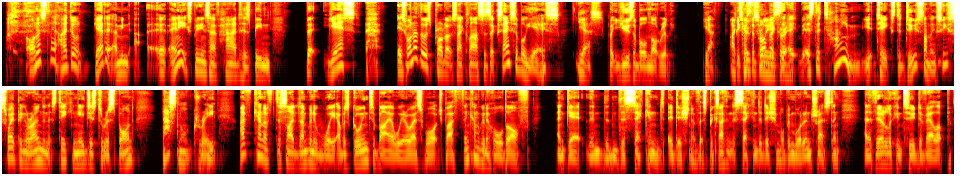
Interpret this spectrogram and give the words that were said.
honestly, I don't get it. I mean, uh, any experience I've had has been that, yes, it's one of those products I class as accessible, yes, Yes. but usable, not really. Yeah. I because the problem is agree. that it- it's the time it takes to do something. So you're swiping around and it's taking ages to respond. That's not great. I've kind of decided I'm going to wait. I was going to buy a Wear OS watch, but I think I'm going to hold off and get the, the, the second edition of this because I think the second edition will be more interesting. And if they're looking to develop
